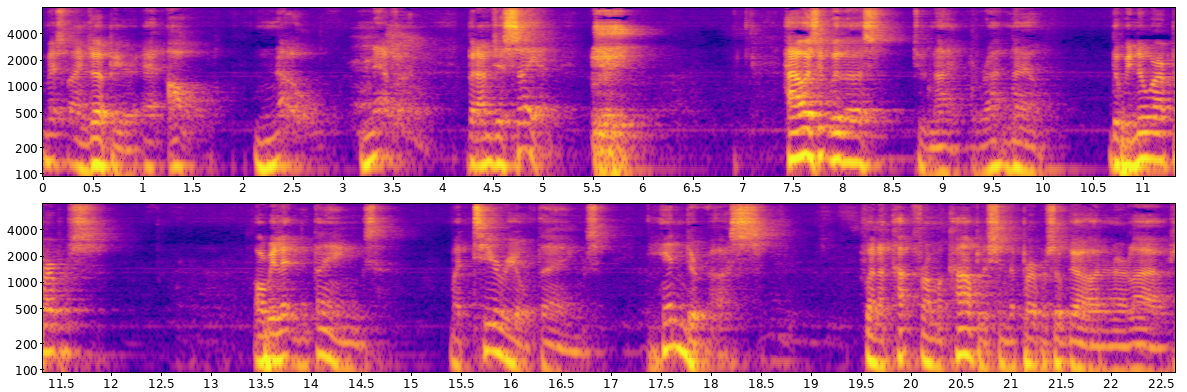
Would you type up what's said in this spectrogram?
mess things up here at all. No, never. But I'm just saying. how is it with us tonight, right now? Do we know our purpose? Are we letting things, material things, hinder us from, from accomplishing the purpose of God in our lives?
